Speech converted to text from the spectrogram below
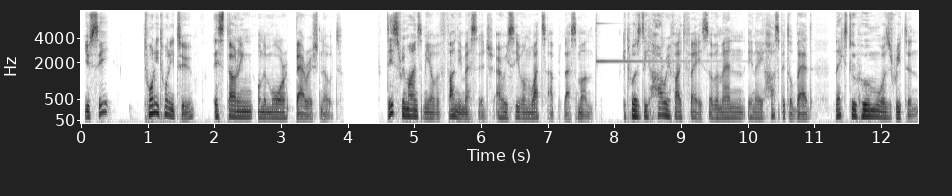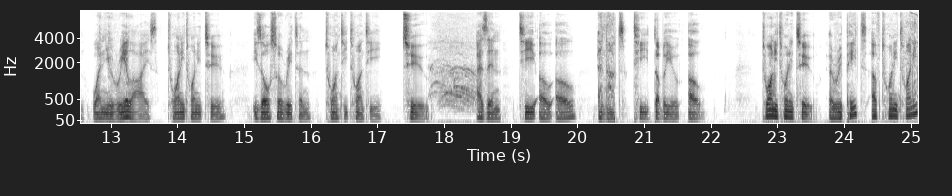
You see, 2022 is starting on a more bearish note. This reminds me of a funny message I received on WhatsApp last month. It was the horrified face of a man in a hospital bed next to whom was written, when you realize 2022 is also written 2022, as in T-O-O and not T-W-O. 2022, a repeat of 2020?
